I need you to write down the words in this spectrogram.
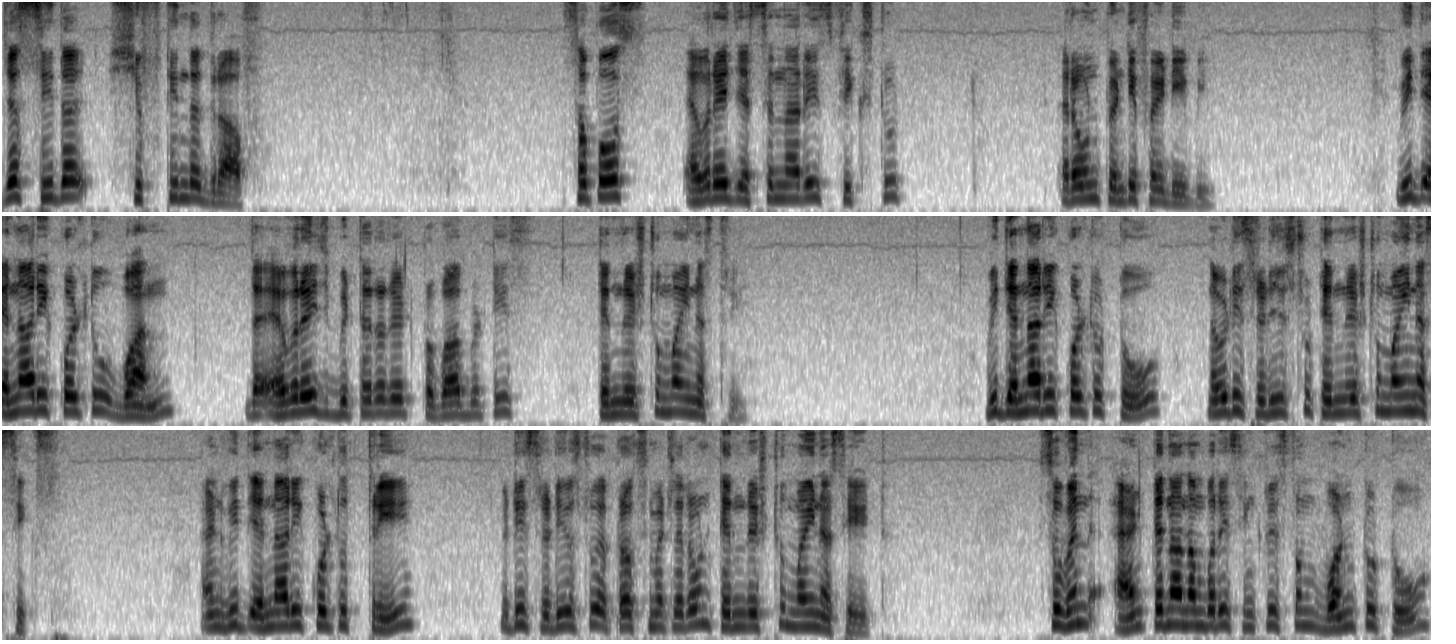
Just see the shift in the graph. Suppose average SNR is fixed to around 25 dB. With NR equal to 1, the average bit error rate probability is 10 raised to minus 3. With NR equal to 2, now it is reduced to 10 raised to minus 6 and with NR equal to 3, it is reduced to approximately around 10 raised to minus 8. So, when antenna number is increased from 1 to 2,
